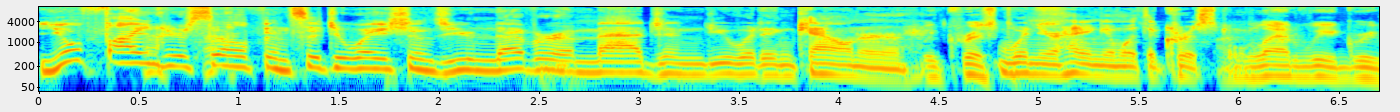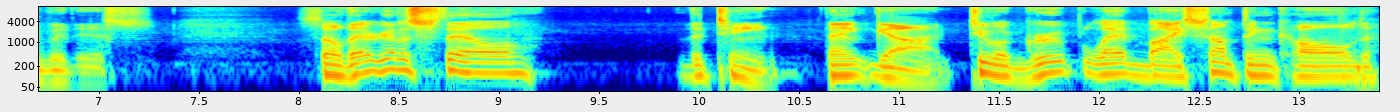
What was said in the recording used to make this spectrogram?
You'll find yourself in situations you never imagined you would encounter With crystals. when you're hanging with a crystal. I'm glad we agree with this. So they're going to sell the team, thank God, to a group led by something called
